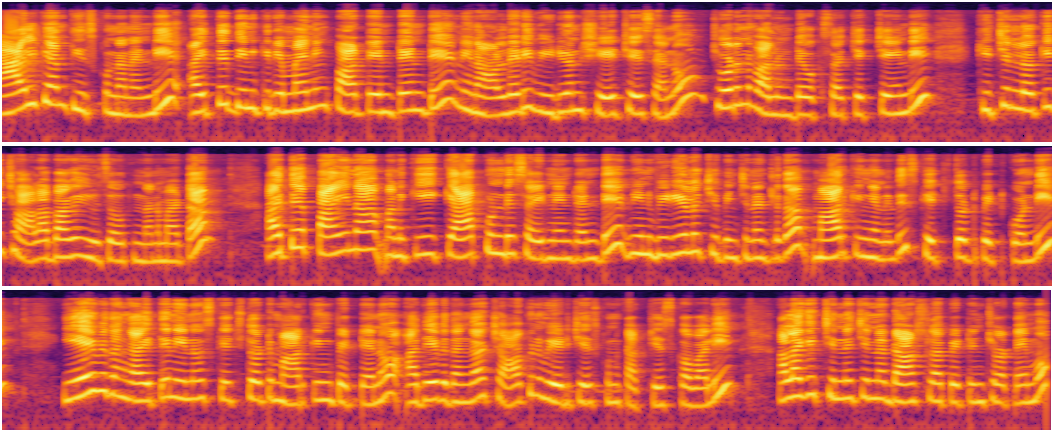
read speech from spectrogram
oil can తీసుకున్నానండి. అయితే దీనికి రిమైనింగ్ పార్ట్ ఏంటంటే నేను ఆల్రెడీ వీడియోని షేర్ చేశాను. చూడండి వాళ్ళు ఉంటే ఒకసారి చెక్ చేయండి. కిచెన్లోకి చాలా బాగా యూజ్ అవుతుందన్నమాట. అయితే పైన మనకి క్యాప్ ఉండే సైడ్ ఏంటంటే నేను వీడియోలో చూపించినట్లుగా మార్కింగ్ అనేది స్కెచ్ తోటి పెట్టుకోండి. ఏ విధంగా అయితే నేను స్కెచ్ తోటి మార్కింగ్ పెట్టానో అదే విధంగా చాకుని వేడి చేసుకుని కట్ చేసుకోవాలి. అలాగే చిన్న చిన్న డాట్స్లా పెట్టిన చోటేమో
